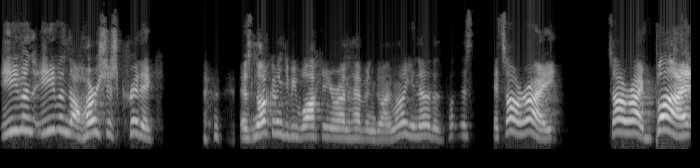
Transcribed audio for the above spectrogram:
Even, even the harshest critic is not going to be walking around heaven going, well, you know, the, this, it's all right. It's all right. But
